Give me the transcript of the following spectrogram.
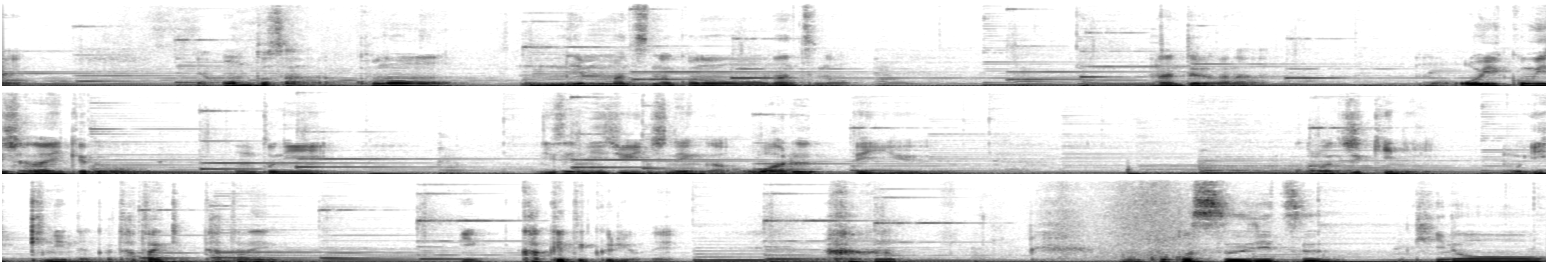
い。いやほんとさこの年末のこのなんつうのなんていうのかなもう追い込みじゃないけど本当に2021年が終わるっていうこの時期にもう一気になんか叩き叩きかけてくるよね。もうここ数日昨日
